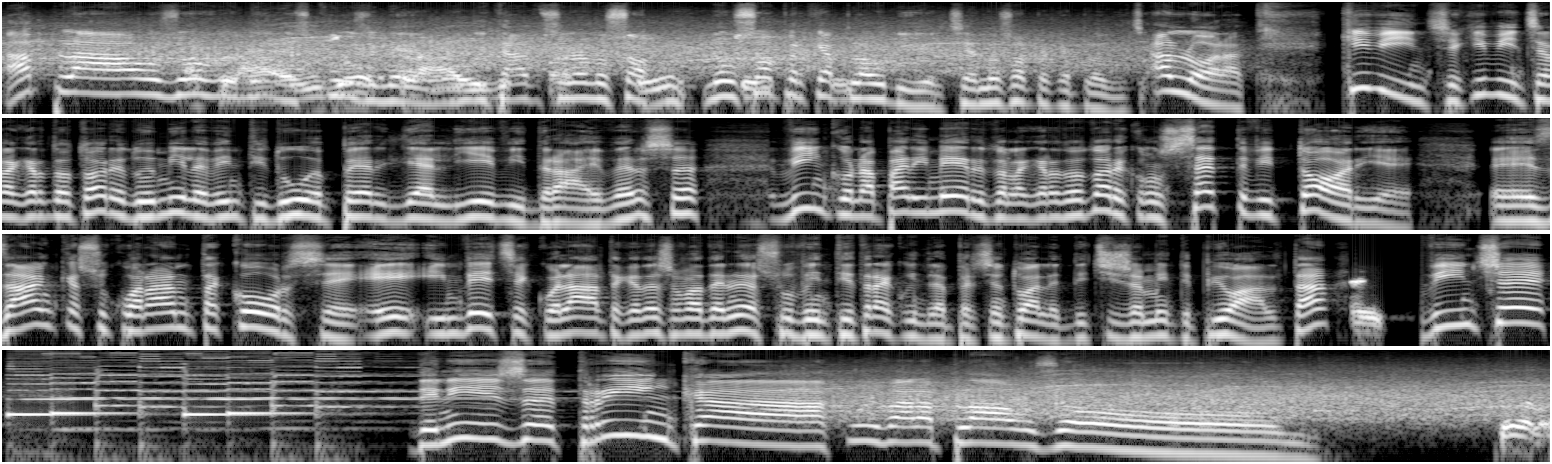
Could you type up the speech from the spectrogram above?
applauso. applauso eh, Scusami, ogni tanto se no non so, non so perché applaudirci, non so perché applaudirci. Allora, chi vince? Chi vince la graduatoria 2022 per gli allievi drivers? Vincono a pari merito la graduatoria con 7 vittorie, eh, Zanca su 40 corse e invece quell'altra che adesso va a tenere su 23, quindi la percentuale è decisamente più alta. Vince Denise Trinca, a cui va l'applauso. Però,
